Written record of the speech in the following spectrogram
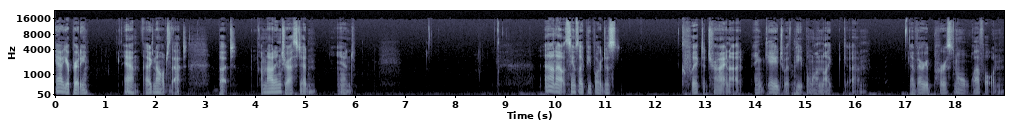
Yeah, you're pretty. Yeah, I acknowledge that. But I'm not interested. And I don't know. It seems like people are just quick to try and uh, engage with people on like um, a very personal level and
